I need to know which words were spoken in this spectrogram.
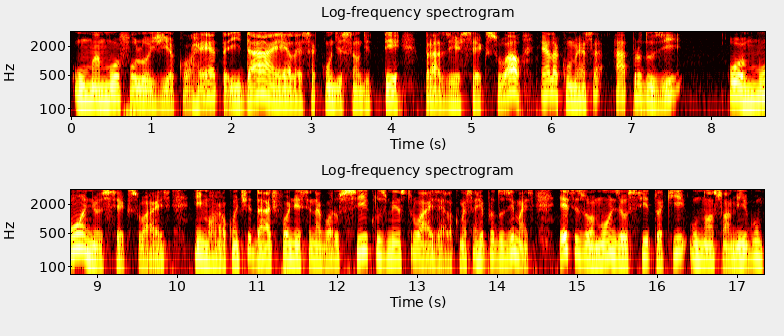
uma morfologia correta e dá a ela essa condição de ter prazer sexual, ela começa a produzir hormônios sexuais em maior quantidade, fornecendo agora os ciclos menstruais. Ela começa a reproduzir mais. Esses hormônios, eu cito aqui o nosso amigo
